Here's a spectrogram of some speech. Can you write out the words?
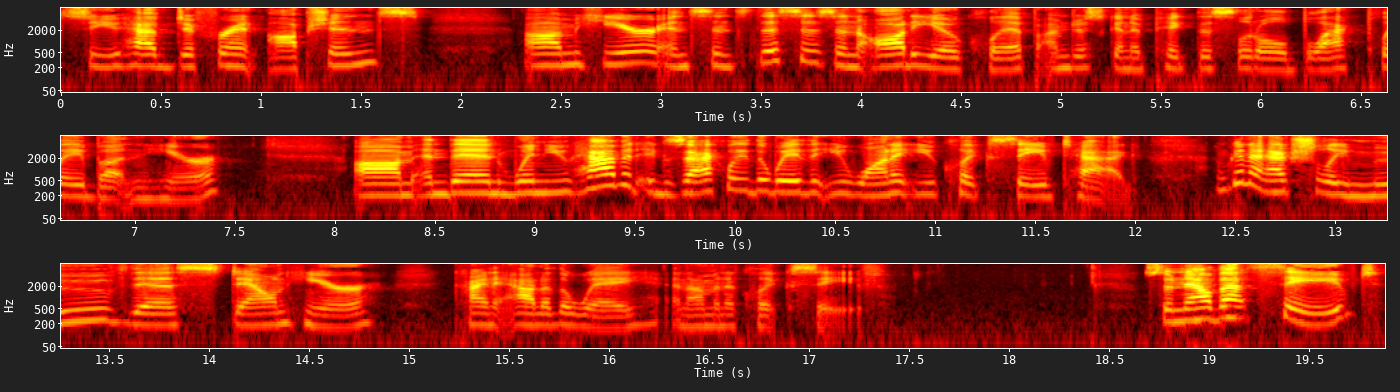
So you have different options um, here. And since this is an audio clip, I'm just going to pick this little black play button here. Um, and then when you have it exactly the way that you want it, you click Save Tag. I'm going to actually move this down here kind of out of the way and I'm going to click Save. So now that's saved.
